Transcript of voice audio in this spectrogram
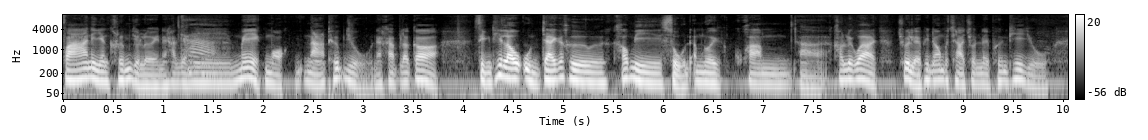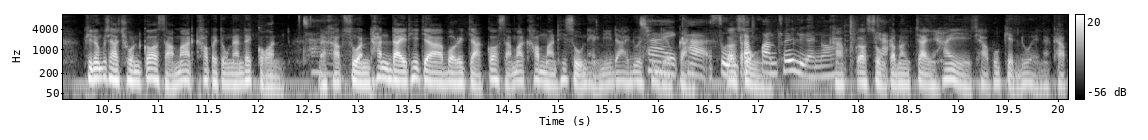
ฟ้าเนี่ยยังครึ้มอยู่เลยนะครับ ยังมีเมฆหมอกหนาทึบอยู่นะครับ แล้วก็สิ่งที่เราอุ่นใจก็คือเขามีศูนย์อำนวยความอ่าเขาเรียกว่าช่วยเหลือพี่น้องประชาชนในพื้นที่อยู่ พี่น้องประชาชนก็สามารถเข้าไปตรงนั้นได้ก่อนใช่นะครับ ส่วนท่านใดที่จะบริจาคก็สามารถเข้ามาที่ศูนย์แห่งนี้ได้ด้วยเช่นใช่เดียวกันค่ะศูนย์ก็รับส่งความช่วยเหลือเนาะครับก็ส่งค่ะกำลังใจให้ชาวภูเก็ตด้วยนะครับ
